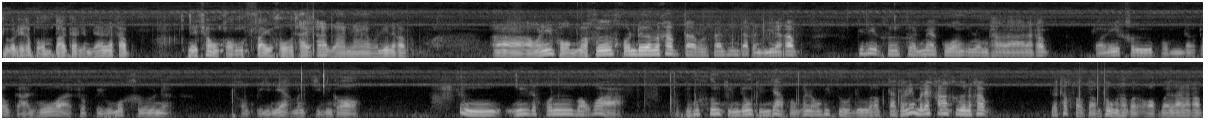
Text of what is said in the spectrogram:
สวัสดีครับผมปากันอย่างนี้นะครับ ในช่องของไซโคไทยอาร์ตลานาวันนี้นะครับ อ่า วันนี้ผมก็คือคนเดิมนะครับจากแฟนทีมตากันดีนะครับ ที่นี่คือเขื่อนแม่กวงอุดมธารานะครับ ตอนนี้คือผมยังต้องการรู้ว่าสปิวเมื่อคืนเนี่ยของปีเนี้ยมันกินกอกซึ่งมีแต่คนบอกว่าสปิวเมื่อคืนกินยงกินยากผมก็ลองพิสูจน์ดูนะครับแต่ตอนนี้ไม่ได้ค้างคืนนะครับเดี๋ยวทักสองสามทุ่มเขาก็ออกไปแล้วนะครับ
